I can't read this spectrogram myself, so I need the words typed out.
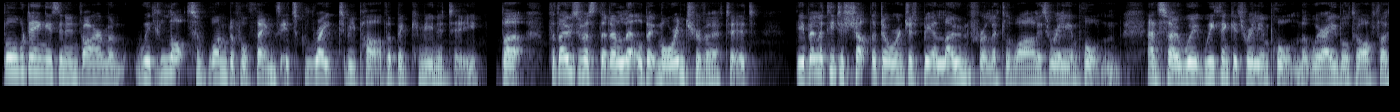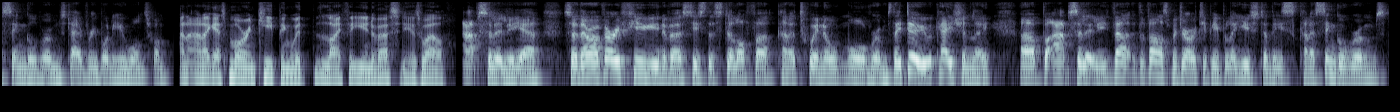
boarding is an environment with lots of wonderful things. It's great to be part of a big community. But for those of us that are a little bit more introverted, the ability to shut the door and just be alone for a little while is really important. And so we, we think it's really important that we're able to offer single rooms to everybody who wants one. And, and I guess more in keeping with life at university as well. Absolutely, yeah. So there are very few universities that still offer kind of twin or more rooms. They do occasionally, uh, but absolutely, the vast majority of people are used to these kind of single rooms.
